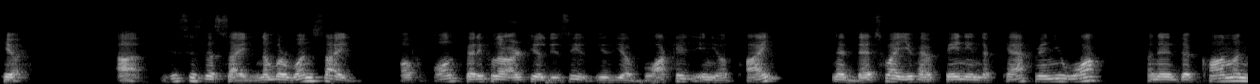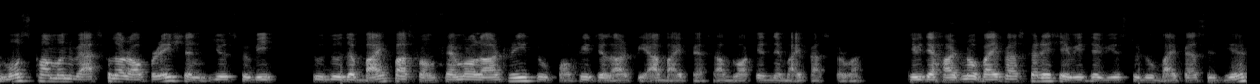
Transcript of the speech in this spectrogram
here. Uh, this is the side, number one side of all peripheral arterial disease is your blockage in your thigh. And that's why you have pain in the calf when you walk. And then the common, most common vascular operation used to be to do the bypass from femoral artery to popliteal artery, આ bypass, આ blockage ને bypass કરવા. જેવી રીતે heart નો bypass કરે છે, એવી રીતે we used to do bypasses here.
